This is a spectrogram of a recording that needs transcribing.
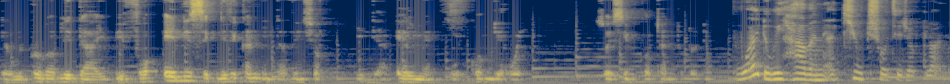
they will probably die before any significant intervention in their ailment will come their way. So it's important to donate. Why do we have an acute shortage of blood?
